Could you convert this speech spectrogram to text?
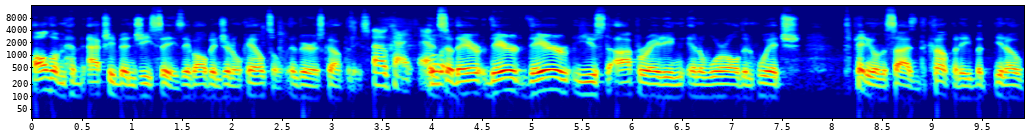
all of them have actually been GCs. They've all been general counsel in various companies. Okay, and, and so they're they're they're used to operating in a world in which, depending on the size of the company, but you know.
